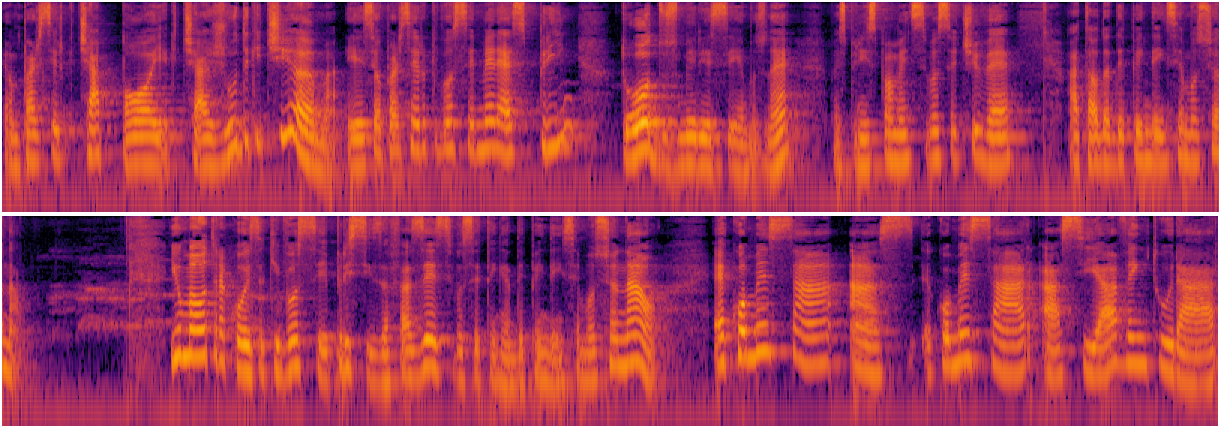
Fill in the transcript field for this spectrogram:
É um parceiro que te apoia, que te ajuda e que te ama. Esse é o parceiro que você merece. Prim, todos merecemos, né? Mas principalmente se você tiver a tal da dependência emocional. E uma outra coisa que você precisa fazer, se você tem a dependência emocional, é começar a, é começar a se aventurar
